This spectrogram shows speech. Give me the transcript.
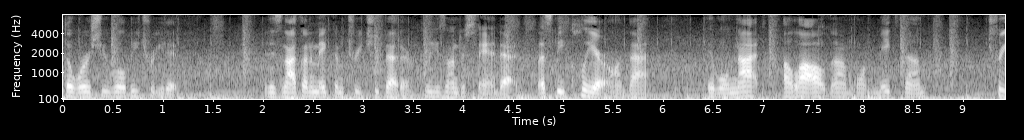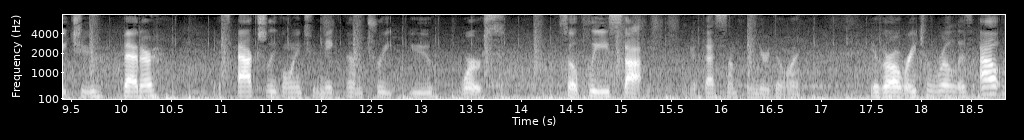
the worse you will be treated. It is not going to make them treat you better. Please understand that. Let's be clear on that. It will not allow them or make them treat you better. It's actually going to make them treat you worse. So please stop if that's something you're doing. Your girl Rachel Real is out.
